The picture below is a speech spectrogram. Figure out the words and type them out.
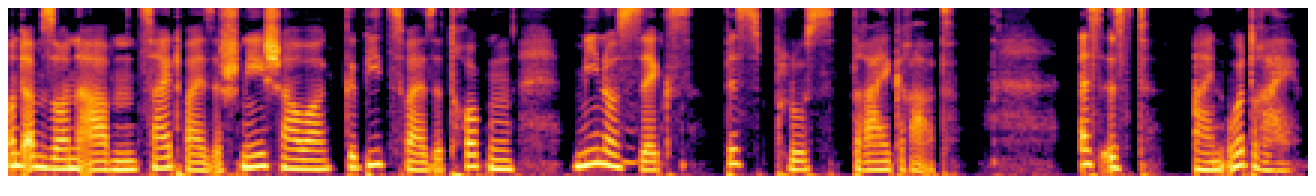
Und am Sonnabend zeitweise Schneeschauer, gebietsweise trocken, minus 6 bis plus 3 Grad. Es ist 1.03 Uhr.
